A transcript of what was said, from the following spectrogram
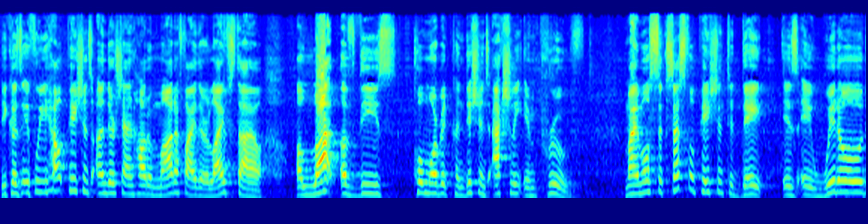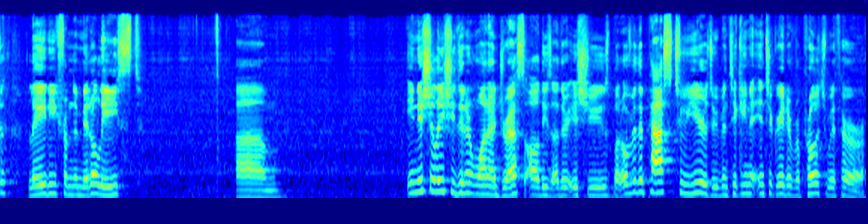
Because if we help patients understand how to modify their lifestyle, a lot of these comorbid conditions actually improve. My most successful patient to date is a widowed lady from the Middle East. Um, initially, she didn't want to address all these other issues, but over the past two years, we've been taking an integrative approach with her.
